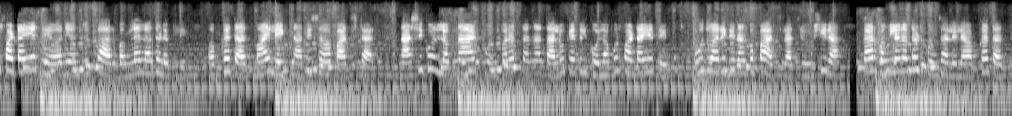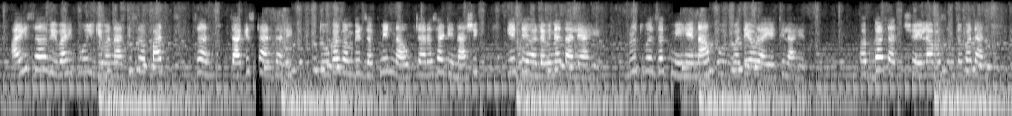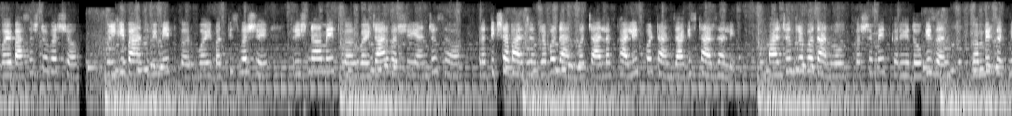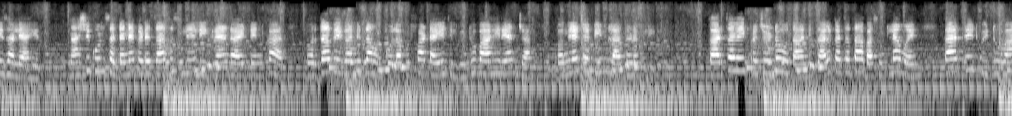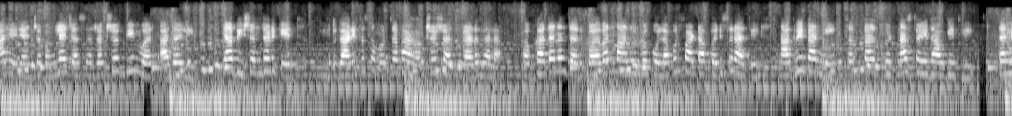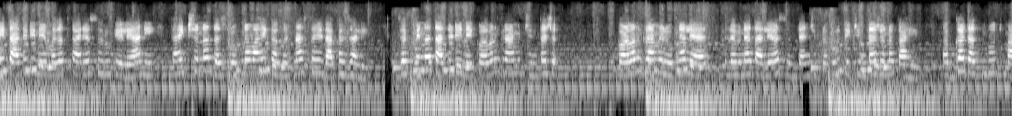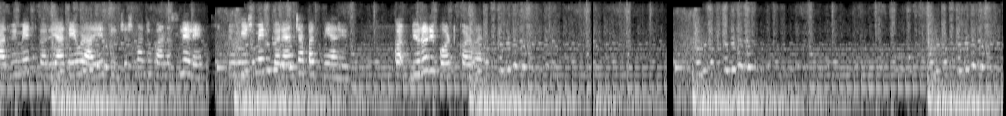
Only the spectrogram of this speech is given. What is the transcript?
फाटा येथे अनियंत्रित कार बंगल्याला धडकली. अपघातात माय लेक नातीसह पाच स्टार. नाशिकहून लग्न आटपून परतताना तालुक्यातील कोल्हापूर फाटा येथे बुधवारी दिनांक पाच रात्री उशिरा कार बंगल्याला धडकून झालेल्या अपघातात आईसह विवाहित मुलगी व नातीसह पाच जण जागीच ठार झाले. दोघा गंभीर जखमींना उपचारासाठी नाशिक येथे हलविण्यात आले आहे. मृत व जखमी हे नामपूर व देवळा येथील आहेत. अपघातात शैला वसंत बदान वय बासष्ट वर्ष मुलगी बांधवी मेतकर वय बत्तीस वर्षे कृष्णा मेतकर वय चार वर्षे यांच्यासह प्रतीक्षा भालचंद्र बदान व चालक खालिद पठाण जागीच ठार झाले. भालचंद्र बदान व उत्कर्ष मेतकर हे दोघे जण गंभीर जखमी झाले आहेत. नाशिकहून सटाण्याकडे जात असलेली ग्रँड आय टेन कार भरदा वेगाने जाऊन कोल्हापूर फाटा येथील विठोबा आहेर यांच्या बंगल्याच्या बीमला धडकली. कारचा वेग प्रचंड होता आणि चालकाचा ताबा सुटल्यामुळे कार थेट विठोबा आहेर यांच्या बंगल्याच्या संरक्षक भीमवर आदळली. या भीषण धडकेत गाडीचा समोरचा भाग अक्षरशः चुराडा झाला. अपघातानंतर कळवण मानूर व कोल्हापूर फाटा परिसरातील नागरिकांनी तत्काळ घटनास्थळी धाव घेतली. त्यांनी तातडीने मदत कार्य सुरू केले आणि काही क्षणातच रुग्णवाहिका घटनास्थळी दाखल झाली. जखमींना तातडीने कळवण ग्रामीण चिंता कळवण ग्रामीण रुग्णालयात हलविण्यात आले असून त्यांची प्रकृती चिंताजनक आहे. अपघातात मृत माधवी मेतकर या देवळा येथील चष्मा दुकान असलेले योगेश मेतकर यांच्या पत्नी आहेत. क- ब्युरो रिपोर्ट कळवण.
